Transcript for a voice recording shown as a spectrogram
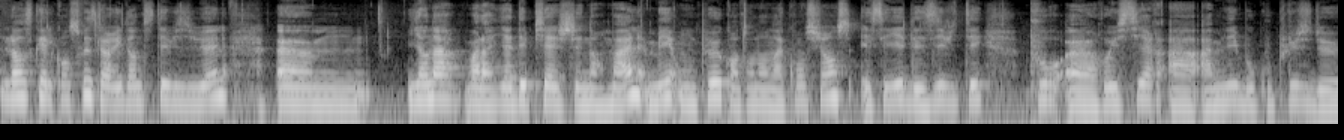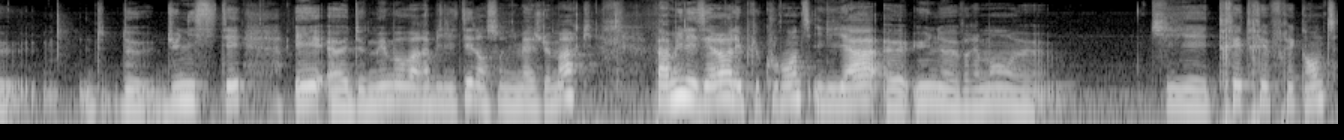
lorsqu'elles construisent leur identité visuelle. Euh, il y en a, voilà, il y a des pièges, c'est normal, mais on peut, quand on en a conscience, essayer de les éviter pour euh, réussir à amener beaucoup plus de, d'unicité et euh, de mémorabilité dans son image de marque. Parmi les erreurs les plus courantes, il y a une vraiment qui est très très fréquente,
